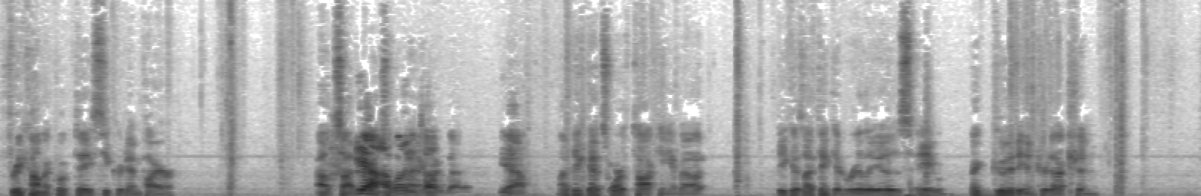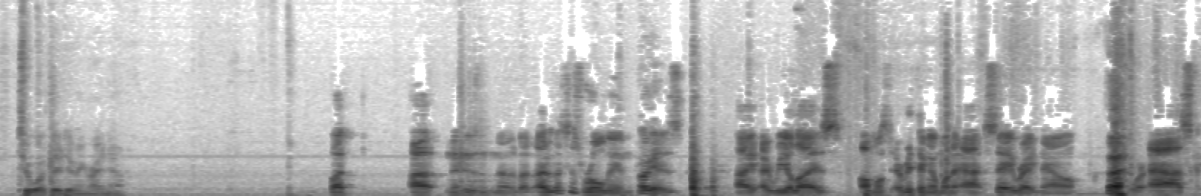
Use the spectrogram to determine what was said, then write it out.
Free Comic Book Day, Secret Empire, outside of Yeah, I wanted to talk about it. Yeah. I think that's worth talking about because I think it really is a a good introduction to what they're doing right now. But uh, none about. Uh, let's just roll in because I, I realize almost everything I want to say right now Ah. or ask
